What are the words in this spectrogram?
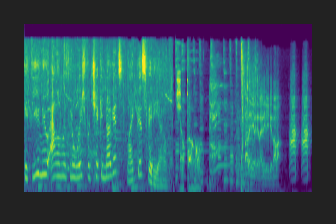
If you knew Alan was gonna wish for chicken nuggets, like this video.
